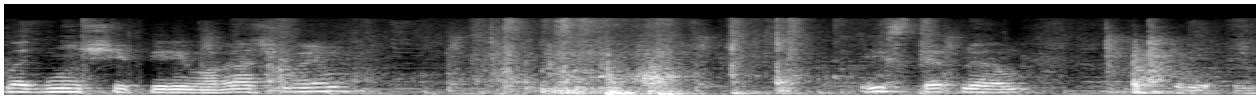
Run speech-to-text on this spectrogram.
на днище, переворачиваем и степлером крепим.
